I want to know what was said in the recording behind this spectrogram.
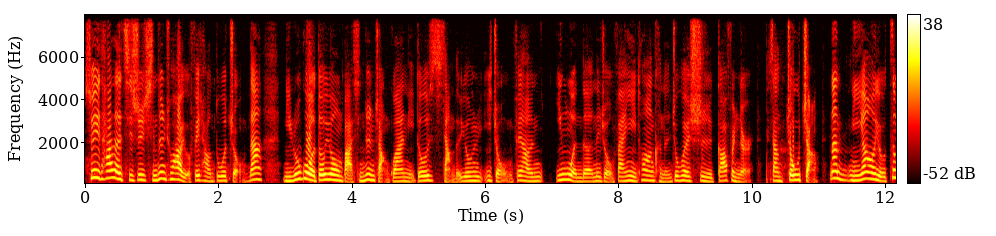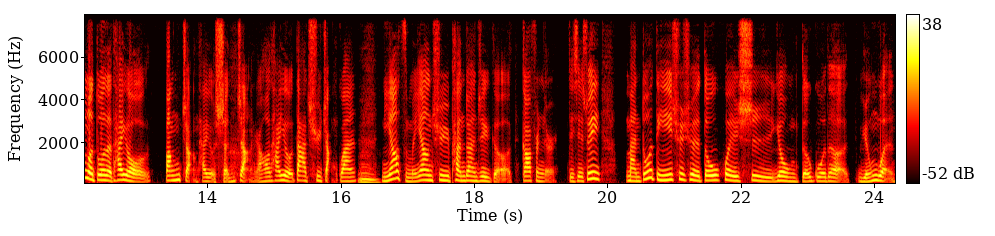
所以它的其实行政区划有非常多种。那你如果都用把行政长官，你都想的用一种非常英文的那种翻译，通常可能就会是 governor，像州长。那你要有这么多的，他有邦长，他有省长，然后他又有大区长官，嗯，你要怎么样去判断这个 governor 这些？所以蛮多的的确确都会是用德国的原文，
